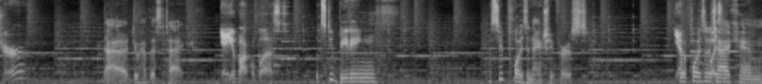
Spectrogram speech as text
Sure. Uh, I do have this attack. Yeah, you have Aqua Blast. Let's do beating. Let's do poison actually first. A poison, poison. attack and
